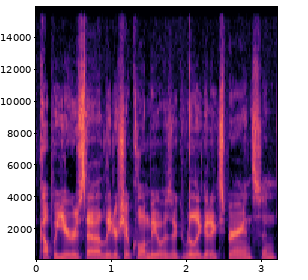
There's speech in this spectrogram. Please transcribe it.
a couple years. Uh, Leadership Columbia was a really good experience, and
